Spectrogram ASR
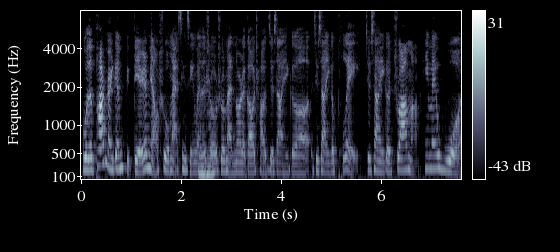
我的 partner 跟别别人描述我们俩性行为的时候，说 m a n o r 的高潮就像一个就像一个 play，就像一个 drama，因为我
